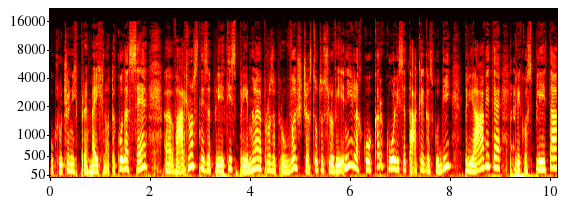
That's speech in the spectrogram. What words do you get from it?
vključenih premehno. Tako da se eh, varnostni zapleti spremljajo pravzaprav vse čas. Tudi v Sloveniji lahko karkoli se takega zgodi, prijavite preko spleta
